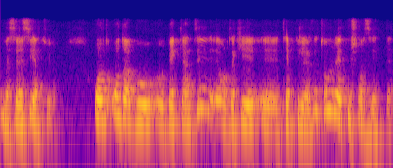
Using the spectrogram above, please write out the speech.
meselesi yatıyor. Orada, o da bu beklenti, e, oradaki e, tepkileri de tolere etmiş vaziyette.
